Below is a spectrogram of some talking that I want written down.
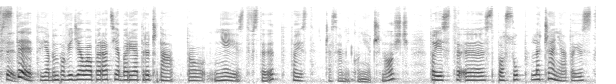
wstyd? wstyd? Ja bym powiedziała, operacja bariatryczna to nie jest wstyd, to jest czasami konieczność, to jest e, sposób leczenia, to jest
